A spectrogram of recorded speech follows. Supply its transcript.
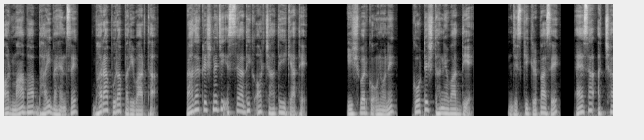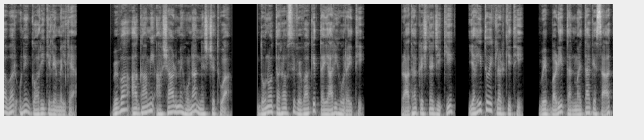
और माँ बाप भाई बहन से भरा पूरा परिवार था। राधा कृष्ण जी इससे अधिक और चाहते ही क्या थे? ईश्वर को उन्होंने कोटिश धन्यवाद दिए, जिसकी कृपा से ऐसा अच्छा वर उन्हें गौरी के लिए मिल गया। विवाह आगामी आषाढ़ में होना निश्चित हुआ। दोनों तरफ़ से विवाह की तैयारी हो रही थी। राधा कृष्ण जी की यही तो एक लड़की थी। वे बड़ी तन्मयता के साथ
